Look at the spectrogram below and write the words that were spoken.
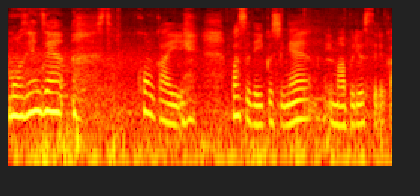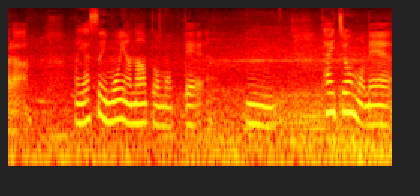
もう全然 今回バスで行くしね。今ブリュッセルから、まあ、安いもんやなと思って、うん、体調もね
